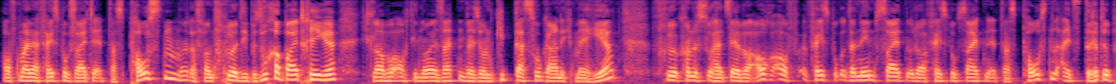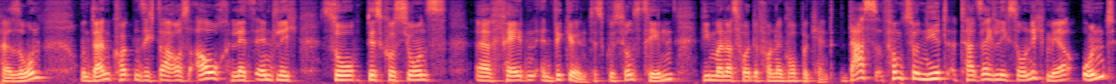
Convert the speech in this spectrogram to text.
auf meiner Facebook-Seite etwas posten. Das waren früher die Besucherbeiträge. Ich glaube, auch die neue Seitenversion gibt das so gar nicht mehr her. Früher konntest du halt selber auch auf Facebook-Unternehmensseiten oder auf Facebook-Seiten etwas posten als dritte Person und dann konnten sich daraus auch letztendlich so Diskussionsfäden entwickeln, Diskussionsthemen, wie man das heute von der Gruppe kennt. Das funktioniert tatsächlich so nicht mehr und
